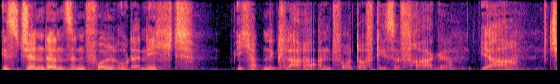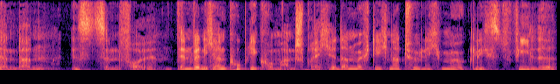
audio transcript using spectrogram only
Ist Gendern sinnvoll oder nicht? Ich habe eine klare Antwort auf diese Frage. Ja, Gendern ist sinnvoll. Denn wenn ich ein Publikum anspreche, dann möchte ich natürlich möglichst viele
